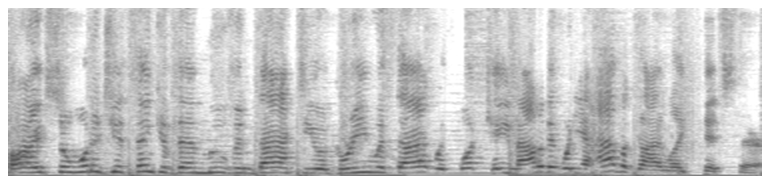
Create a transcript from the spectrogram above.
All right, so what did you think of them moving back? Do you agree with that, with what came out of it when you have a guy like Pitts there?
